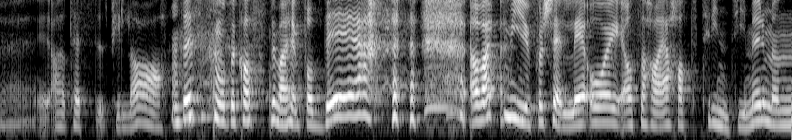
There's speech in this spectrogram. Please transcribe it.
Eh, jeg har testet pilates, måtte kaste meg på det. det har vært mye forskjellig. Og altså har jeg hatt trinntimer, men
